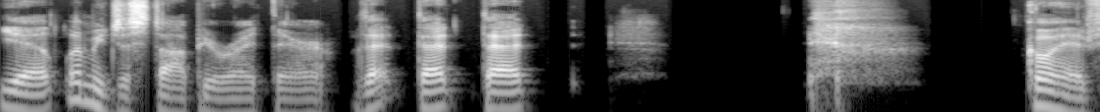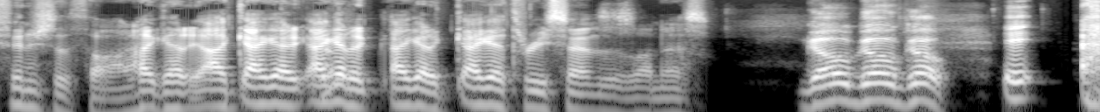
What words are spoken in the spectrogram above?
Yeah, let me just stop you right there. That that that. Go ahead, finish the thought. I got, I, got, I got, I got, I got, I got three sentences on this. Go, go, go. It.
